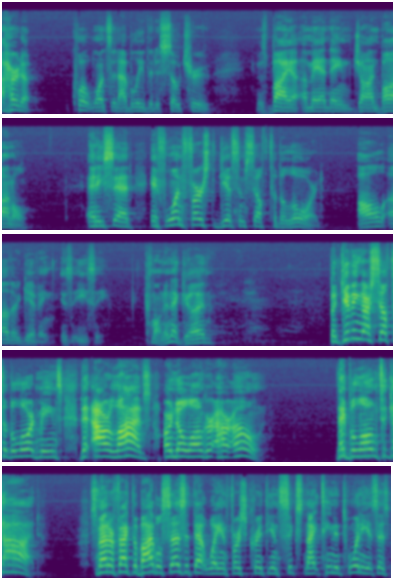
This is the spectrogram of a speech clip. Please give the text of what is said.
I heard a quote once that I believe that is so true. It was by a, a man named John Bonnell. And he said, If one first gives himself to the Lord, all other giving is easy. Come on, isn't that good? But giving ourselves to the Lord means that our lives are no longer our own, they belong to God. As a matter of fact, the Bible says it that way in 1 Corinthians 6 19 and 20. It says,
